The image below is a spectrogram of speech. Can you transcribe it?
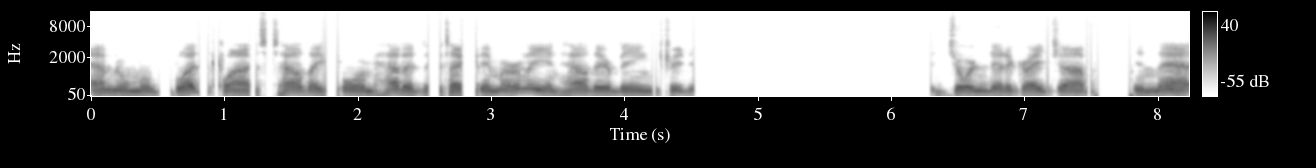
abnormal blood clots, how they form, how to detect them early, and how they're being treated. Jordan did a great job in that,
